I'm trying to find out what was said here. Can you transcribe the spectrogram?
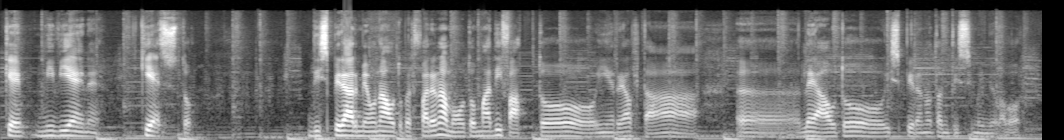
che mi viene chiesto di ispirarmi a un'auto per fare una moto, ma di fatto in realtà eh, le auto ispirano tantissimo il mio lavoro.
